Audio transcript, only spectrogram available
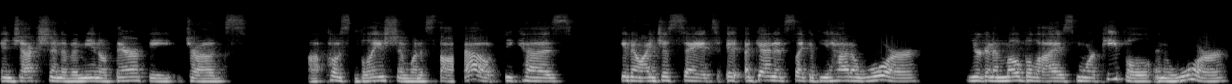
injection of immunotherapy drugs uh, post ablation when it's thought out, because, you know, I just say it's, it, again, it's like if you had a war, you're going to mobilize more people in a war.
